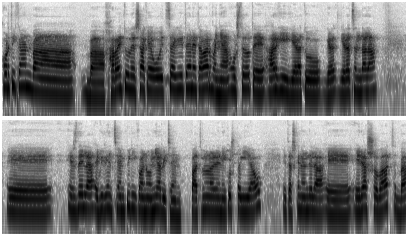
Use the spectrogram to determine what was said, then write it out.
Hortikan, ba, ba, jarraitu dezakegu hitz egiten eta bar, baina uste dute argi geratu geratzen dela, e, ez dela evidentzia empirikoan oinarritzen patronalaren ikuspegi hau, eta azkenean dela e, eraso bat, ba,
